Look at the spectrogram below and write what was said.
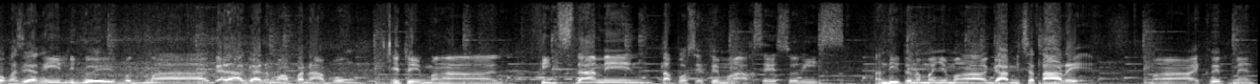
Ito kasi ang hilig ko eh, mag mag-alaga ng mga panabong. Ito yung mga feeds namin, tapos ito yung mga accessories. Andito naman yung mga gamit sa tare, mga equipment,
